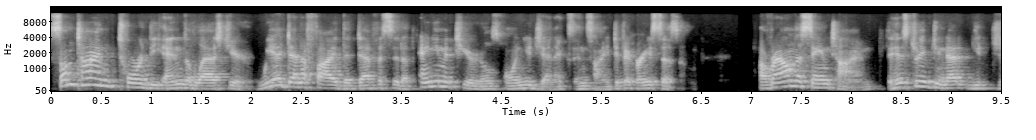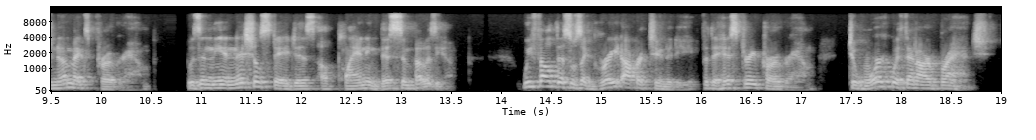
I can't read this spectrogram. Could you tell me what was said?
Sometime toward the end of last year, we identified the deficit of any materials on eugenics and scientific racism. Around the same time, the History of Genomics program was in the initial stages of planning this symposium. We felt this was a great opportunity for the history program to work within our branch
